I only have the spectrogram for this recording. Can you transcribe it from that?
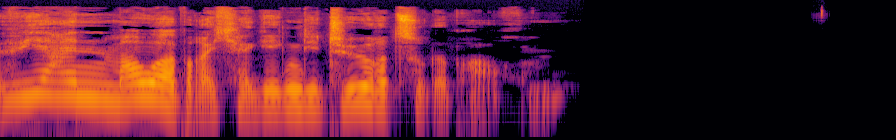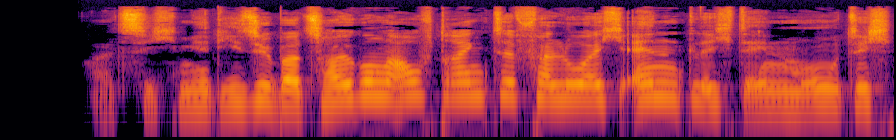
wie einen Mauerbrecher gegen die Türe zu gebrauchen. Als sich mir diese Überzeugung aufdrängte, verlor ich endlich den Mut. Ich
